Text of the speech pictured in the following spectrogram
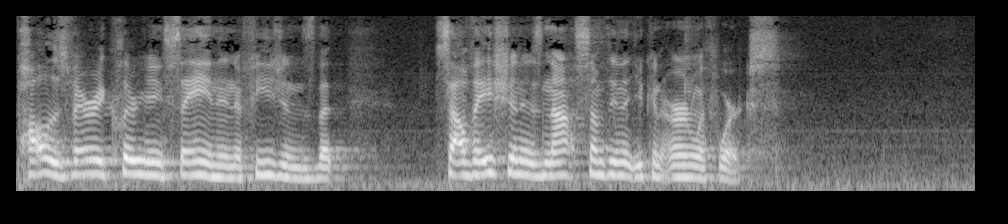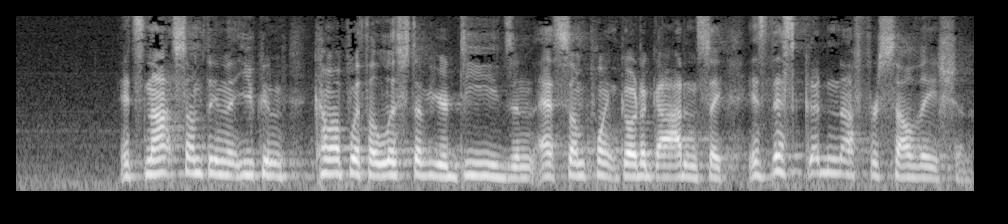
Paul is very clearly saying in Ephesians that salvation is not something that you can earn with works. It's not something that you can come up with a list of your deeds and at some point go to God and say, Is this good enough for salvation?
